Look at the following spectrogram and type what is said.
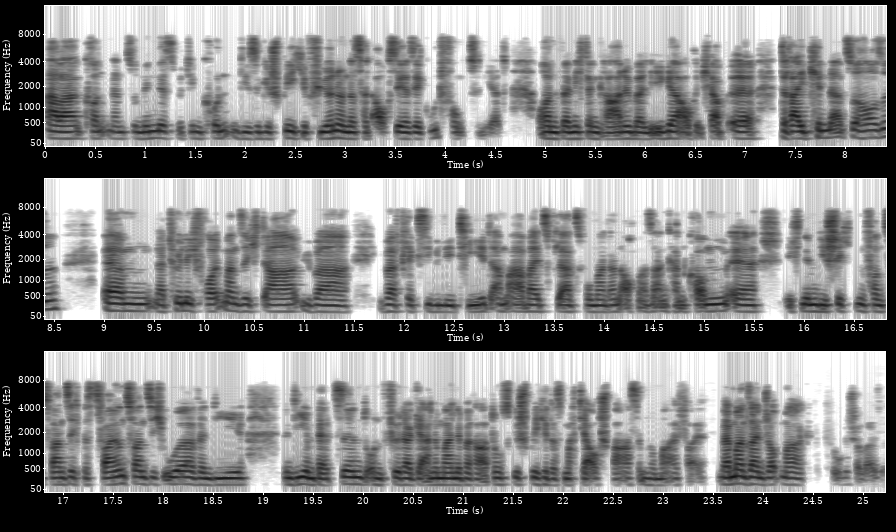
aber konnten dann zumindest mit mit dem Kunden diese Gespräche führen und das hat auch sehr, sehr gut funktioniert. Und wenn ich dann gerade überlege, auch ich habe äh, drei Kinder zu Hause, ähm, natürlich freut man sich da über, über Flexibilität am Arbeitsplatz, wo man dann auch mal sagen kann, komm, äh, ich nehme die Schichten von 20 bis 22 Uhr, wenn die, wenn die im Bett sind und führe da gerne meine Beratungsgespräche. Das macht ja auch Spaß im Normalfall, wenn man seinen Job mag, logischerweise.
